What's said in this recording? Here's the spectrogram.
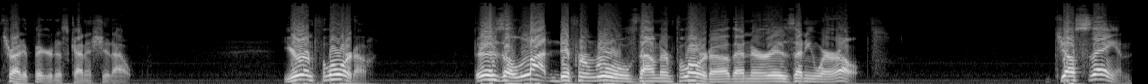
try to figure this kind of shit out. You're in Florida. There's a lot different rules down there in Florida than there is anywhere else. Just saying.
